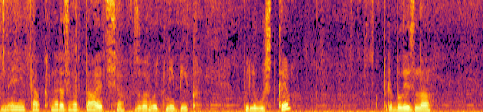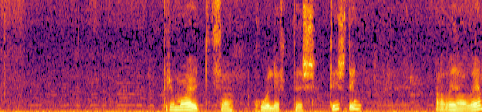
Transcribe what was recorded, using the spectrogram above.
в неї так не розвертається зворотній бік пелюстки. Приблизно тримаються колір теж тиждень, але але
